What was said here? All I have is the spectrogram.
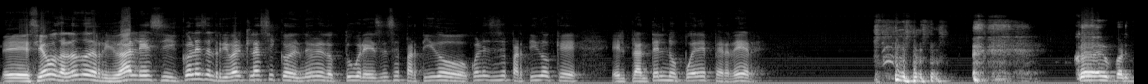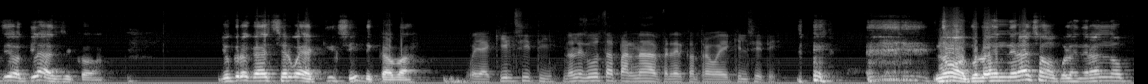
Eh, sigamos hablando de rivales. ¿Y cuál es el rival clásico del 9 de octubre? ¿Es ese partido, ¿Cuál es ese partido que el plantel no puede perder? ¿Cuál es el partido clásico? Yo creo que va a ser Guayaquil City, capaz. Guayaquil City. No les gusta para nada perder contra Guayaquil City. no, por lo general, somos, por lo general no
